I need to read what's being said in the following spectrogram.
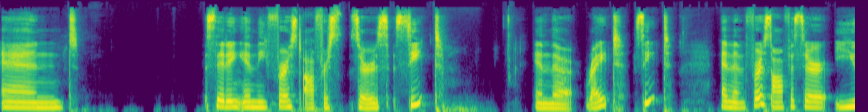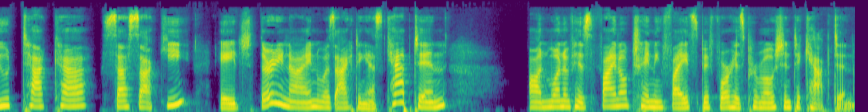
and sitting in the first officer's seat, in the right seat. And then first officer Yutaka Sasaki, age 39, was acting as captain on one of his final training flights before his promotion to captain.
